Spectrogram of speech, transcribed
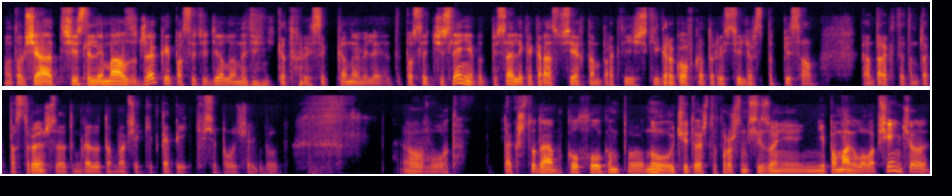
Вот вообще отчислили Майлз Джека и, по сути дела, на деньги, которые сэкономили. Это после отчисления подписали как раз всех там практически игроков, которые Стиллерс подписал. Контракты там так построены, что в этом году там вообще какие-то копейки все получать будут. Вот. Так что да, Кол Холком, ну, учитывая, что в прошлом сезоне не помогло вообще ничего,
